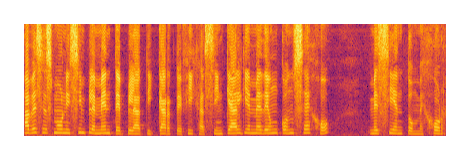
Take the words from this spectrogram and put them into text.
A veces, Moni, simplemente platicar, te fijas, sin que alguien me dé un consejo, me siento mejor.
